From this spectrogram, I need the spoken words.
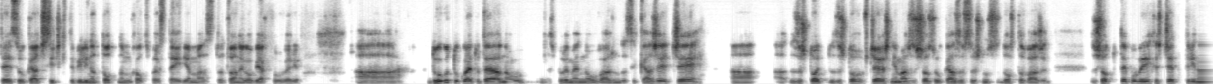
те се оказа, че всичките били на Тотнам Хотспър Стадиум. Аз това не го бях проверил. А, другото, което трябва много, според мен много важно да се каже е, че а, а, защо, защо вчерашния матч, защо се оказа всъщност доста важен? Защото те победиха с 4 на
